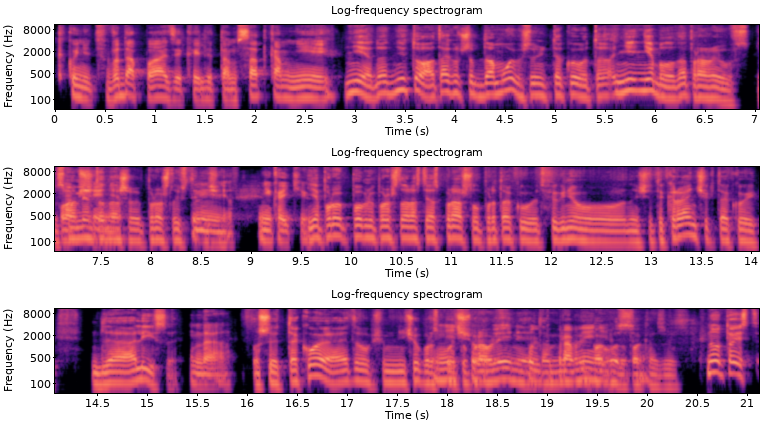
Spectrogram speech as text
какой-нибудь водопадик или там сад камней. Нет, ну это не то. А так вот, чтобы домой что-нибудь такое вот... а, Не, не было, да, прорывов с, с Вообще момента нет. нашей прошлой встречи? Нет, никаких. Я про- помню, в прошлый раз тебя спрашивал про такую вот фигню, значит, экранчик такой для Алисы. Да. Ну, что это такое, а это, в общем, ничего, просто пульт Ничего, управления, пульт там управления, погоду всё. показывает. Ну, то есть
